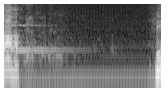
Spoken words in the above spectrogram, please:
ఆహా. రే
